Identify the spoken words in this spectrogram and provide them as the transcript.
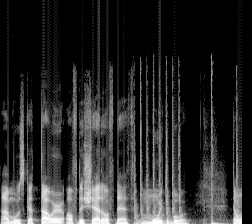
A música Tower of the Shadow of Death. Muito boa. Então,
